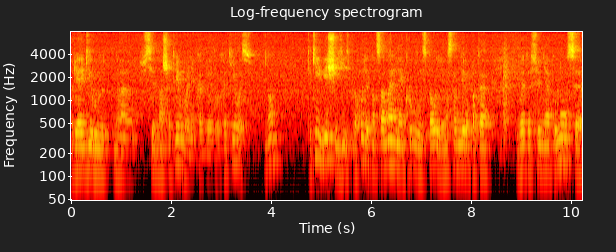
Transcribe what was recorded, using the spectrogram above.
реагируют на все наши требования, как бы этого хотелось. Но Какие вещи есть? Проходят национальные круглые столы. Я на самом деле пока в это все не окунулся,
